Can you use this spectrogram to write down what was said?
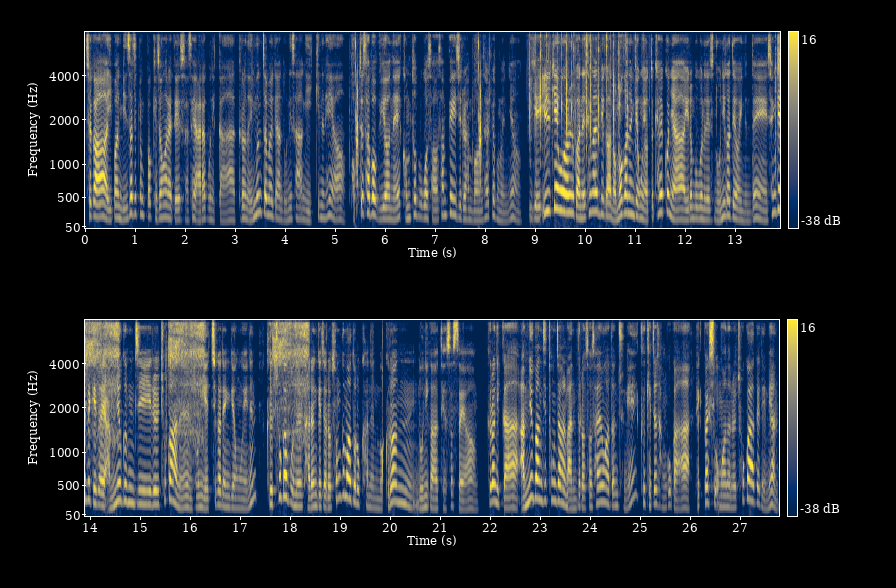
제가 이번 민사집행법 개정안에 대해서 자세히 알아보니까 그런 의문점에 대한 논의사항이 있기는 해요. 법제사법위원회 검토보고서 3페이지를 한번 살펴보면요. 이게 1개월간의 생활비가 넘어가는 경우에 어떻게 할 거냐 이런 부분에 대해서 논의가 되어 있는데 생계비 계좌의 압류금지를 초과하는 돈이 예치가 된 경우에는 그 초과분을 다른 계좌로 송금하도록 하는 뭐 그런 논의가 됐었어요. 그러니까 압류 방지 통장을 만들어서 사용하던 중에 그 계좌 잔고가 185만 원을 초과하게 되면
